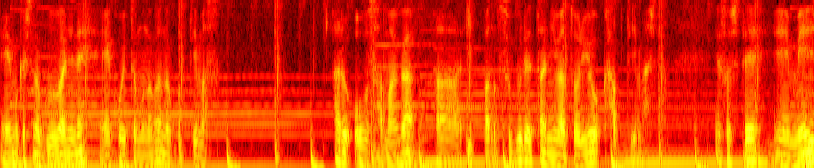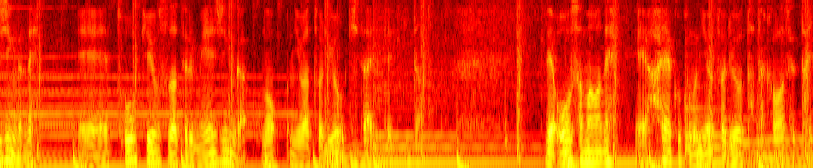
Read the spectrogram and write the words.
えー、昔の偶話にね、え、こういったものが残っていますある王様があ一派の優れた鶏を飼っていました、え、そして、え名人がね、え統計を育てる名人がこの鶏を鍛えていたと。で王様はね、え早くこの鶏を戦わせたい。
